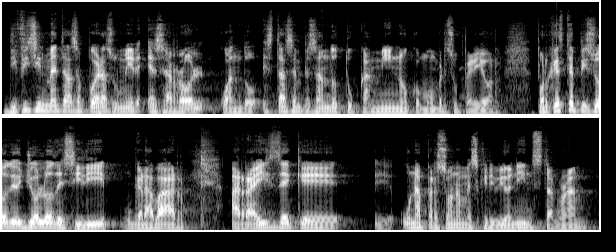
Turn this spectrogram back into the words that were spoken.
difícilmente vas a poder asumir ese rol cuando estás empezando tu camino como hombre superior. Porque este episodio yo lo decidí grabar a raíz de que eh, una persona me escribió en Instagram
